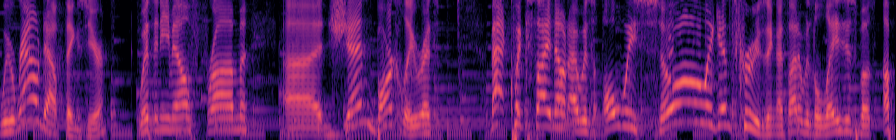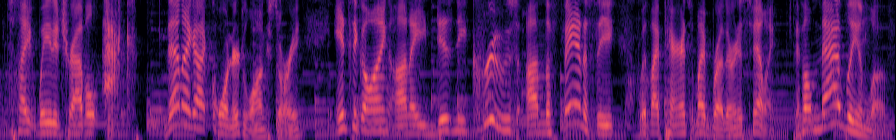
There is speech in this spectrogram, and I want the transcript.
we round out things here with an email from uh, Jen Barkley, who writes. Matt, quick side note I was always so against cruising. I thought it was the laziest, most uptight way to travel. Ack. Then I got cornered, long story, into going on a Disney cruise on the Fantasy with my parents and my brother and his family. I fell madly in love.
